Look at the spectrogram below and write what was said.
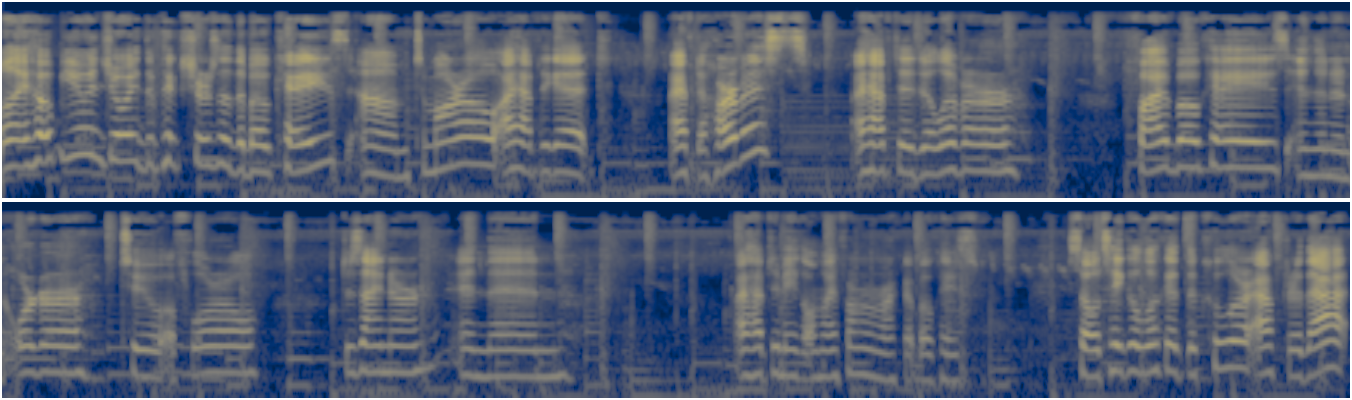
Well, I hope you enjoyed the pictures of the bouquets. Um, tomorrow I have to get, I have to harvest. I have to deliver five bouquets and then an order to a floral designer. And then I have to make all my farmer market bouquets. So I'll take a look at the cooler after that.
